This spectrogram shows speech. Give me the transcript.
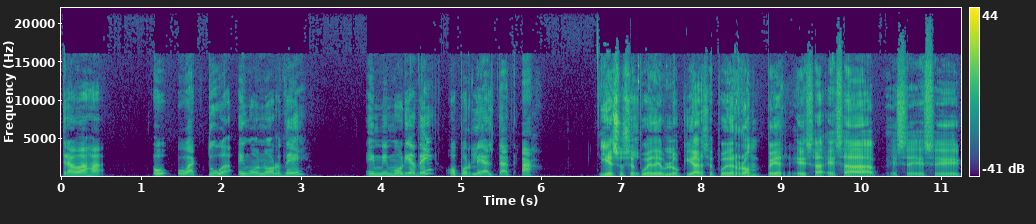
trabaja o, actúa en honor de en memoria de o por lealtad a y eso se puede bloquear se puede romper esa esa ese, ese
